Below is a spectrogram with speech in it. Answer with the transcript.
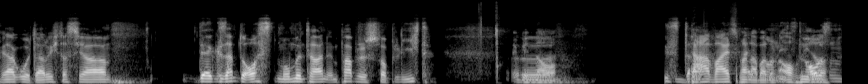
ja gut, dadurch, dass ja der gesamte Osten momentan im Publish Stop liegt. Genau. Äh, da, da, weiß man halt aber dann auch wieder, draußen.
